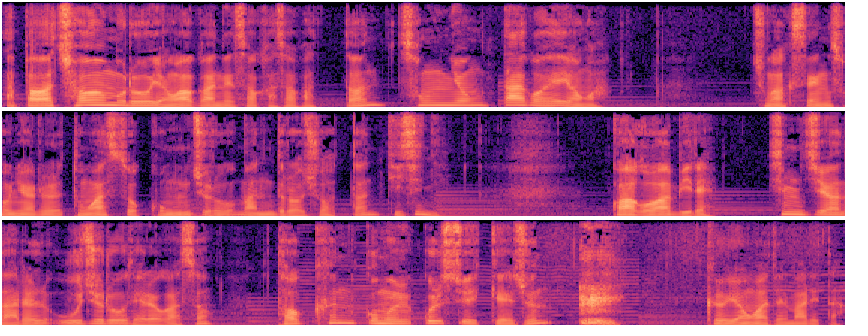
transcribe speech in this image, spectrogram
아빠와 처음으로 영화관에서 가서 봤던 성룡 따거의 영화. 중학생 소녀를 동화 속 공주로 만들어 주었던 디즈니. 과거와 미래, 심지어 나를 우주로 데려가서 더 큰 꿈을 꿀 수 있게 해준 그 영화들 말이다.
